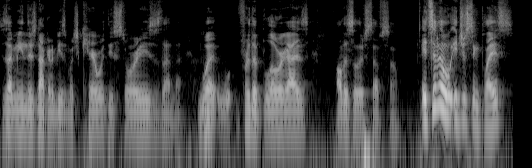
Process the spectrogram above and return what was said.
does that mean there's not going to be as much care with these stories? Is that not, what for the lower guys? All this other stuff. So it's in an interesting place.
